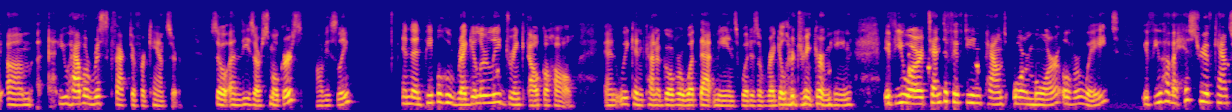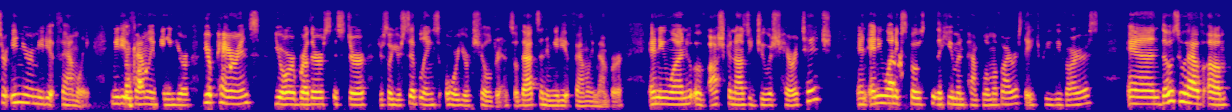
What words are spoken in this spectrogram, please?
um, you have a risk factor for cancer. So, and these are smokers, obviously, and then people who regularly drink alcohol and we can kind of go over what that means. What does a regular drinker mean? If you are 10 to 15 pounds or more overweight, if you have a history of cancer in your immediate family, immediate okay. family meaning your your parents, your brother, sister, so your siblings or your children. So that's an immediate family member. Anyone of Ashkenazi Jewish heritage and anyone uh-huh. exposed to the human papillomavirus, the HPV virus, and those who have um,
